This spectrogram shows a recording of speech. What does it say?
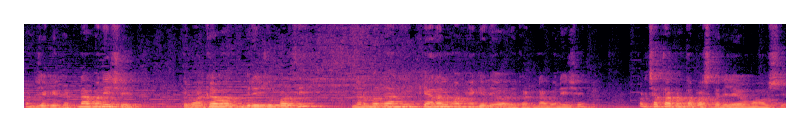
પણ જે કંઈ ઘટના બની છે, એ વાઘાવત બ્રિજ ઉપરથી નર્મદાની કેનલમાં ફેંકી દેવાની ઘટના બની છે. પણ છતાં પણ તપાસ કરી લેવામાં આવશે.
